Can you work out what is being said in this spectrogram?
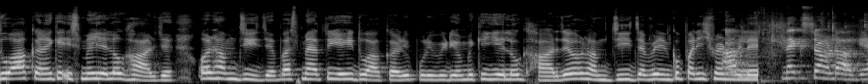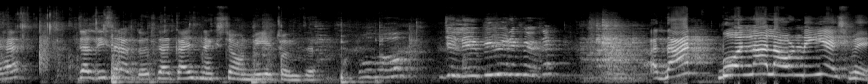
दुआ करें कि इसमें ये लोग हार जाए और हम जीत जाए। बस मैं तो यही दुआ कर रही हूँ पूरी वीडियो में कि ये लोग हार जाए और हम जीत जाए फिर इनको पनिशमेंट मिले। नेक्स्ट राउंड आ गया है। जल्दी से रख दो। गाइस नेक्स्ट राउंड में ये चॉइस है। जलेबी मेरी फेवरेट अदनान बोलना अलाउड नहीं है इसमें।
